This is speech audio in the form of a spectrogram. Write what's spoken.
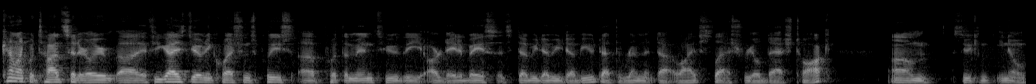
kind of like what Todd said earlier. Uh, if you guys do have any questions, please uh, put them into the our database. It's www.theremnant.live slash real dash talk. Um, so you can, you know,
